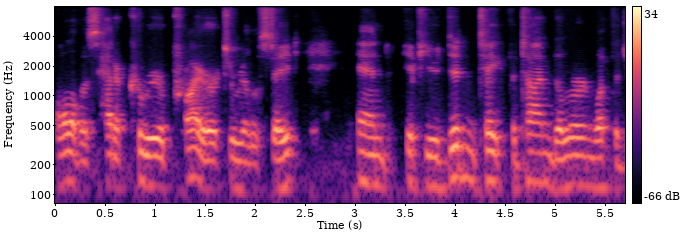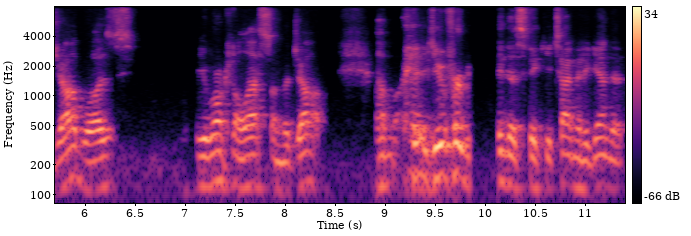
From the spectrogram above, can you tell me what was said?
all of us had a career prior to real estate and if you didn't take the time to learn what the job was you weren't going to last on the job um, you've heard this, Vicki, time and again, that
